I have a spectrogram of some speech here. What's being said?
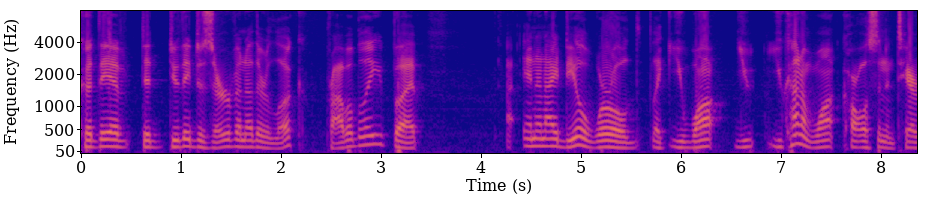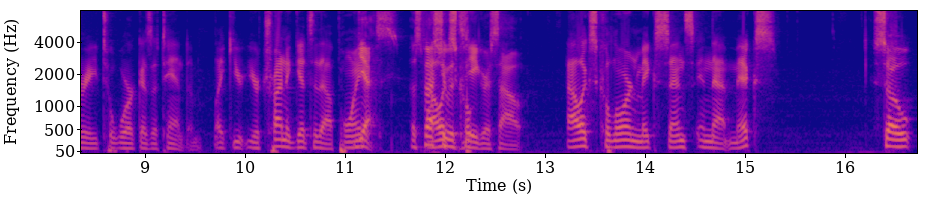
Could they have? Did do they deserve another look? Probably, but in an ideal world, like you want you you kind of want Carlsson and Terry to work as a tandem. Like you're you're trying to get to that point. Yes, especially Alex with Col- Zegras out. Alex Killorn makes sense in that mix. So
